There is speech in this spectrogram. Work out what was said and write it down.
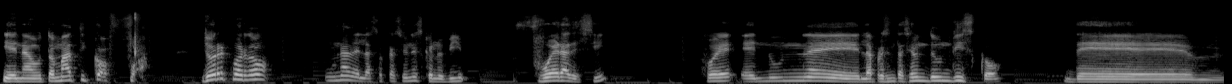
Y en automático, ¡fua! yo recuerdo una de las ocasiones que lo vi fuera de sí, fue en un, eh, la presentación de un disco de, mm,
